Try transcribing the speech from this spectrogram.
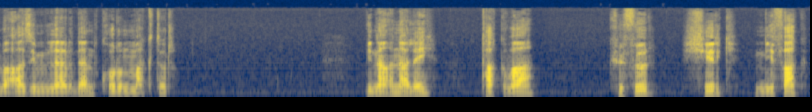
ve azimlerden korunmaktır. Binaenaleyh, takva, küfür, şirk, nifak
